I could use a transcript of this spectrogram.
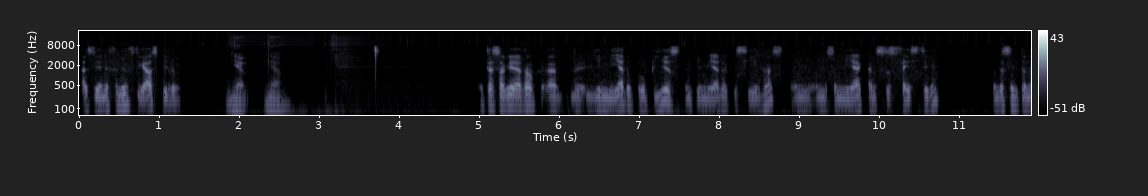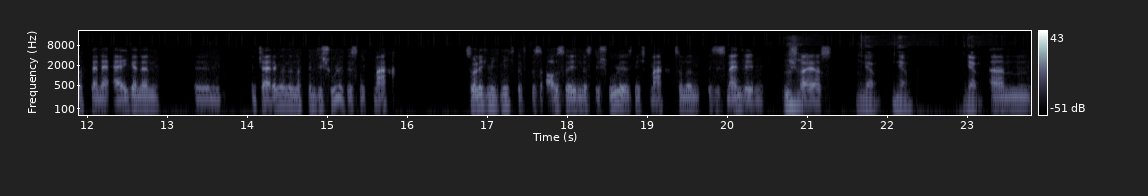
als wie eine vernünftige Ausbildung. Ja, ja. Da sage ich einfach, äh, je mehr du probierst und je mehr du gesehen hast, umso mehr kannst du es festigen. Und das sind dann auch deine eigenen ähm, Entscheidungen. Und nachdem die Schule das nicht macht, soll ich mich nicht auf das ausreden, dass die Schule es nicht macht, sondern es ist mein Leben. Ich mhm. steuere es. Ja, ja. Ja. Ähm,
